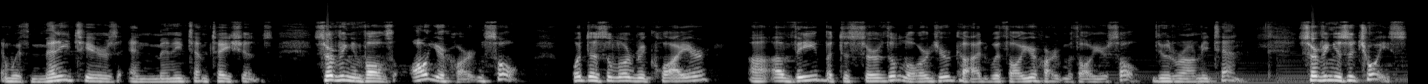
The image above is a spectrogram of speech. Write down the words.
and with many tears and many temptations. Serving involves all your heart and soul. What does the Lord require? Uh, of thee, but to serve the Lord your God with all your heart and with all your soul. Deuteronomy 10. Serving is a choice.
